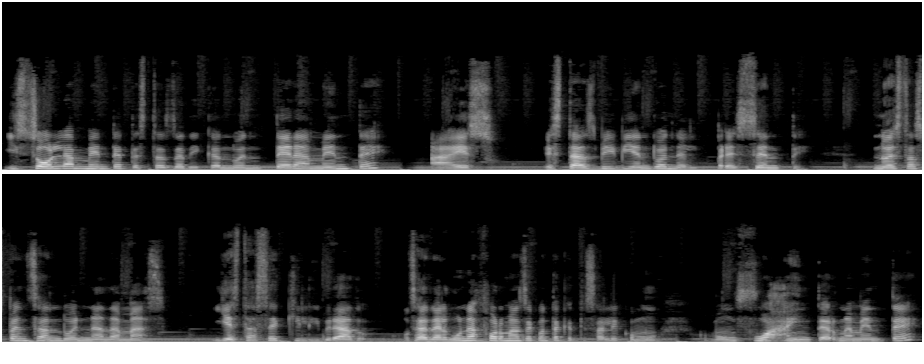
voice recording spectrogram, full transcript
y solamente te estás dedicando enteramente a eso. Estás viviendo en el presente, no estás pensando en nada más y estás equilibrado. O sea, de alguna forma de cuenta que te sale como, como un fuá internamente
